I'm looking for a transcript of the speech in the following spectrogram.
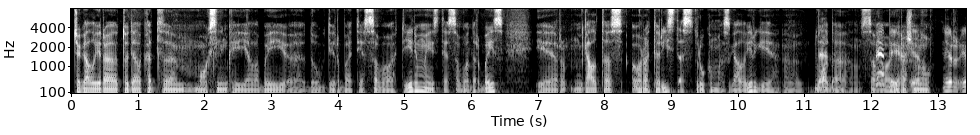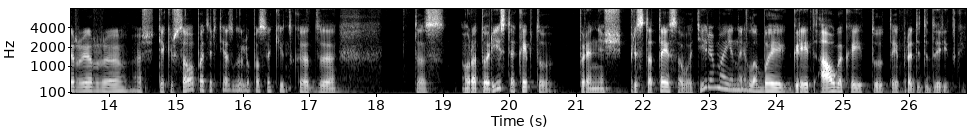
Čia gal yra todėl, kad e, mokslininkai jie labai e, daug dirba ties savo tyrimais, ties savo mhm. darbais ir gal tas oratorystės trūkumas gal irgi e, duoda be, savo be ir aš manau. Ir, ir, ir, ir aš tiek iš savo patirties galiu pasakyti, kad tas oratorystė, kaip tu praneš, pristatai savo tyrimą, jinai labai greit auga, kai tu tai pradedi daryti, kaip,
